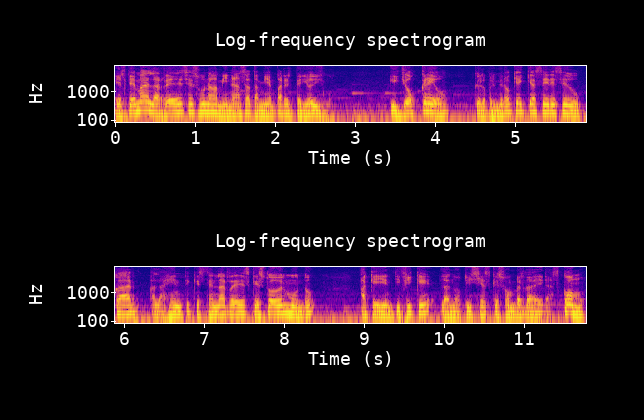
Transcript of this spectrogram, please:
El tema de las redes es una amenaza también para el periodismo. Y yo creo que lo primero que hay que hacer es educar a la gente que está en las redes, que es todo el mundo, a que identifique las noticias que son verdaderas. ¿Cómo?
